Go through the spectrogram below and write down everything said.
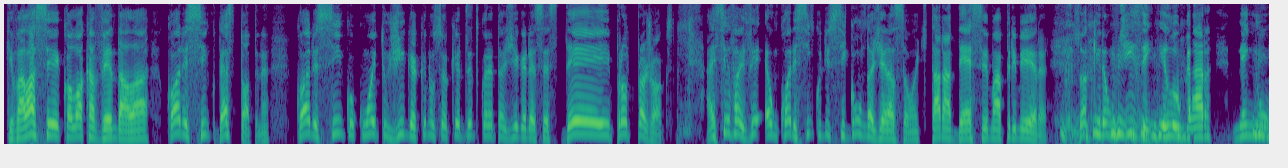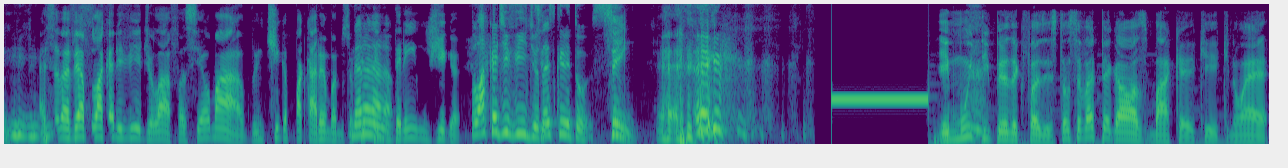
Que vai lá, você coloca a venda lá, Core 5, desktop, né? Core 5 com 8 GB, que não sei o que, 240 GB de SSD e pronto para jogos. Aí você vai ver, é um Core 5 de segunda geração, a gente tá na décima primeira. Só que não dizem em lugar nenhum. Aí você vai ver a placa de vídeo lá, fala assim, é uma antiga pra caramba, não sei o que, não, não tem nem 1 GB. Placa de vídeo, tá escrito? Sim. Sim. É. Tem muita empresa que faz isso. Então você vai pegar umas marcas aí que, que não é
